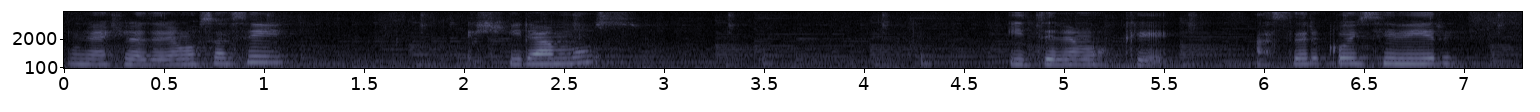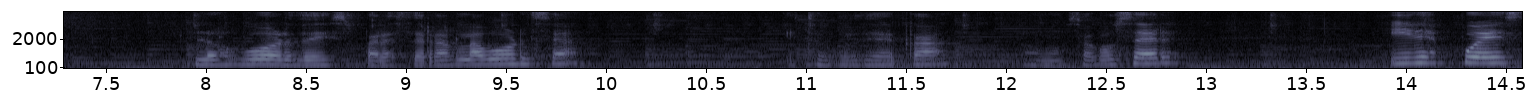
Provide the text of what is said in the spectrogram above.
Una vez que la tenemos así, giramos y tenemos que hacer coincidir los bordes para cerrar la bolsa. Estos bordes de acá vamos a coser. Y después,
